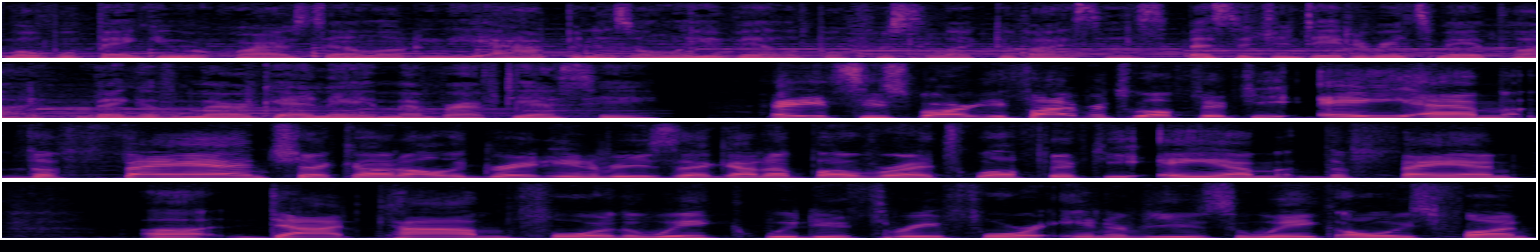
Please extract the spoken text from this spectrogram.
Mobile banking requires downloading the app and is only available for select devices. Message and data rates may apply. Bank of America and a member FDIC. Hey, it's C Sparky Fifer, 1250 AM The Fan. Check out all the great interviews I got up over at 1250 AM The Fan uh, dot com for the week. We do three, four interviews a week. Always fun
